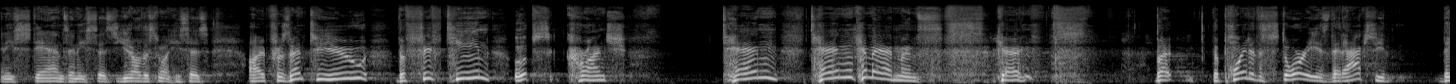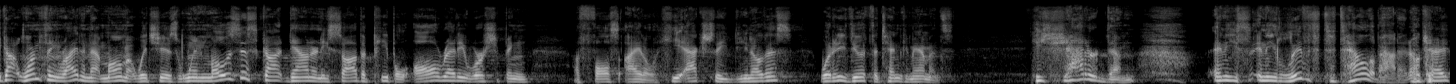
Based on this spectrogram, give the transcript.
And he stands and he says, You know this one? He says, I present to you the 15, oops, crunch, 10, 10 commandments. Okay? But the point of the story is that actually they got one thing right in that moment, which is when Moses got down and he saw the people already worshiping a false idol, he actually, do you know this? What did he do with the Ten Commandments? He shattered them. And he, and he lived to tell about it, okay?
